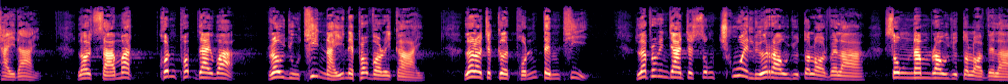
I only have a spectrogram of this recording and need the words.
ชัยได้ เราสามารถค้นพบได้ว่าเราอยู่ที่ไหนในพระวรากาย แล้วเราจะเกิดผลเต็มที่ และพระวิญญาณจะทรงช่วยเหลือเราอยู่ตลอดเวลา ทรงนำเราอยู่ตลอดเวลา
